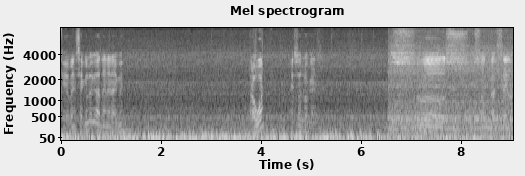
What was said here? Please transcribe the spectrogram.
que yo pensé que lo iba a tener ahí mismo. Pero bueno, eso es lo que es. Esos son gacelas.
